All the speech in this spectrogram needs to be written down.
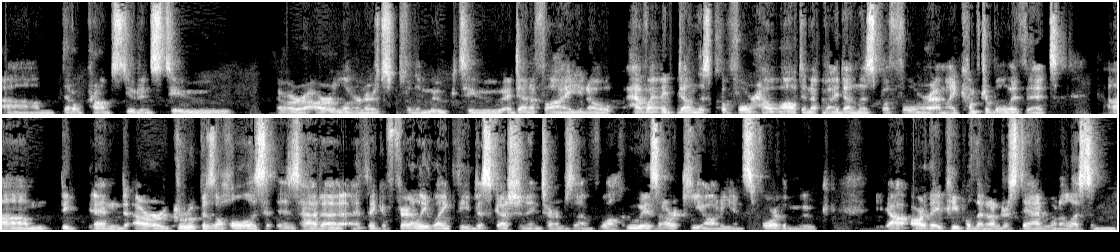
um, that'll prompt students to or our learners for the mooc to identify you know have i done this before? How often have i done this before? Am i comfortable with it? Um, and our group as a whole has, has had a i think a fairly lengthy discussion in terms of well who is our key audience for the mooc are they people that understand what a lesson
